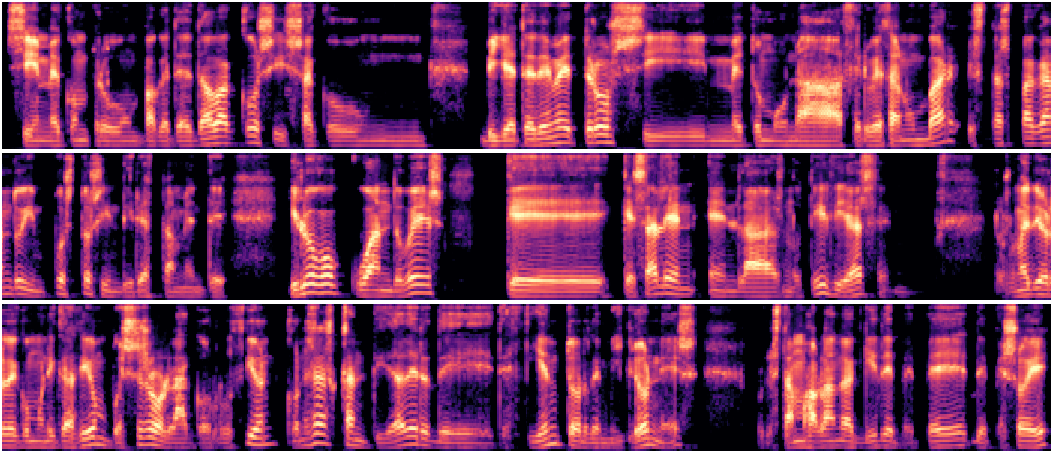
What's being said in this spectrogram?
Si me compro un paquete de tabaco, si saco un billete de metro, si me tomo una cerveza en un bar, estás pagando impuestos indirectamente. Y luego cuando ves que, salen en las noticias, en los medios de comunicación, pues eso, la corrupción, con esas cantidades de, cientos de millones, porque estamos hablando aquí de PP, de PSOE,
